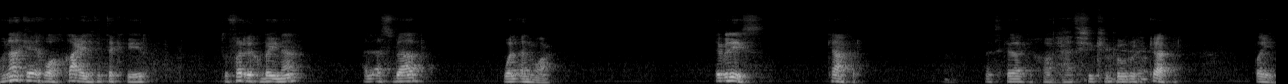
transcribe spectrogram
هناك يا إخوة قاعدة في التكفير تفرق بين الأسباب والأنواع إبليس كافر ليس كذلك إخوان هذا كفر كافر طيب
